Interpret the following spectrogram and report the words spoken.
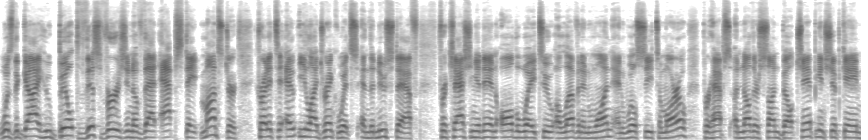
was the guy who built this version of that App State monster. Credit to Eli Drinkwitz and the new staff for cashing it in all the way to 11 and 1. And we'll see tomorrow perhaps another Sun Belt championship game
